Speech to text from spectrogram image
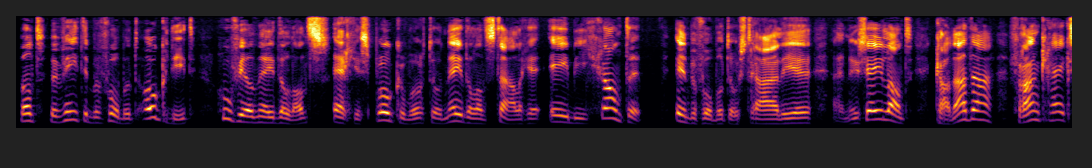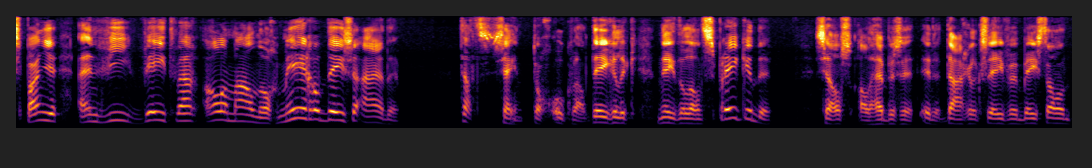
Want we weten bijvoorbeeld ook niet hoeveel Nederlands er gesproken wordt door Nederlandstalige emigranten. In bijvoorbeeld Australië en Nieuw-Zeeland, Canada, Frankrijk, Spanje en wie weet waar allemaal nog meer op deze aarde dat zijn toch ook wel degelijk Nederlands sprekende. Zelfs al hebben ze in het dagelijks leven meestal een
